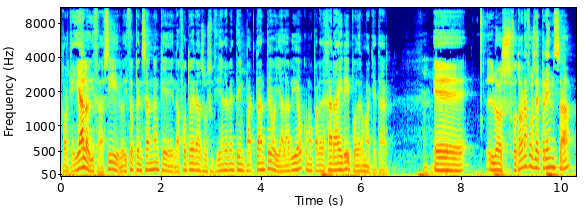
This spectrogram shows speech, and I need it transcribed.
Porque ya lo hizo así, lo hizo pensando en que la foto era suficientemente impactante o ya la vio como para dejar aire y poder maquetar. Eh, los fotógrafos de prensa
